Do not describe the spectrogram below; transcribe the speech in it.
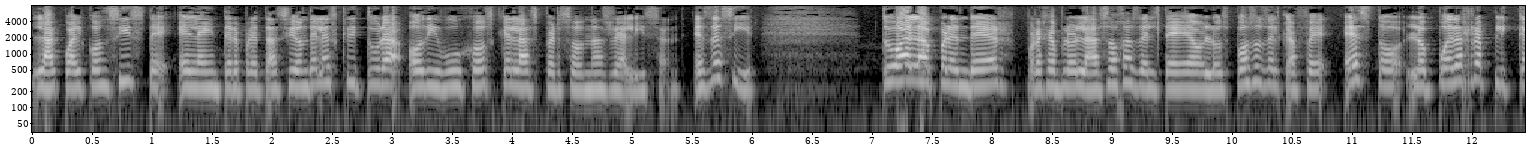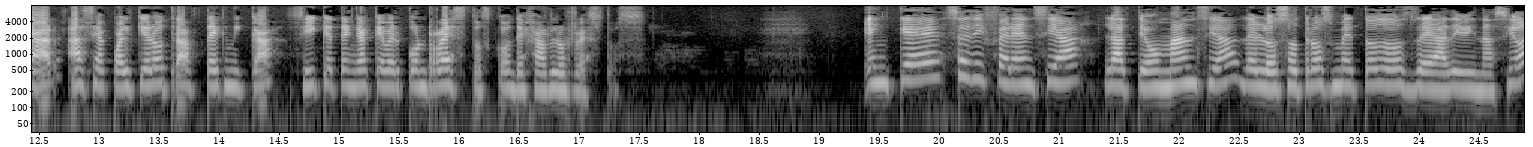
la cual consiste en la interpretación de la escritura o dibujos que las personas realizan. Es decir, Tú al aprender, por ejemplo, las hojas del té o los pozos del café, esto lo puedes replicar hacia cualquier otra técnica, ¿sí? Que tenga que ver con restos, con dejar los restos. ¿En qué se diferencia la teomancia de los otros métodos de adivinación?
